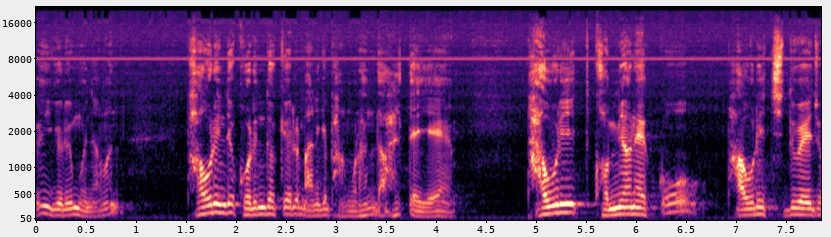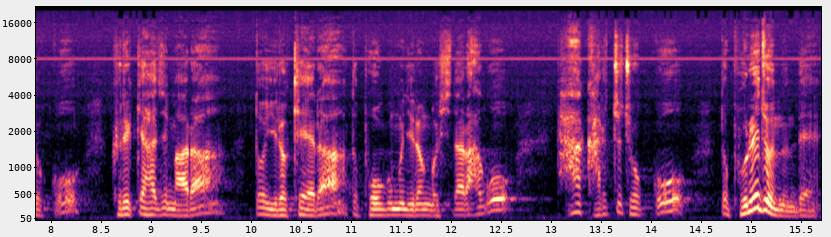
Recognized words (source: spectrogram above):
이게 뭐냐면 바울이 이제 고린도 교회를 만약에 방문한다 할 때에 바울이 권면했고 바울이 지도해 줬고 그렇게 하지 마라 또 이렇게 해라 또 복음은 이런 것이다라고 다 가르쳐 줬고 또 보내줬는데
